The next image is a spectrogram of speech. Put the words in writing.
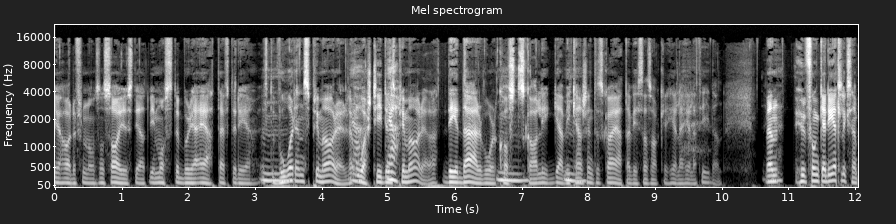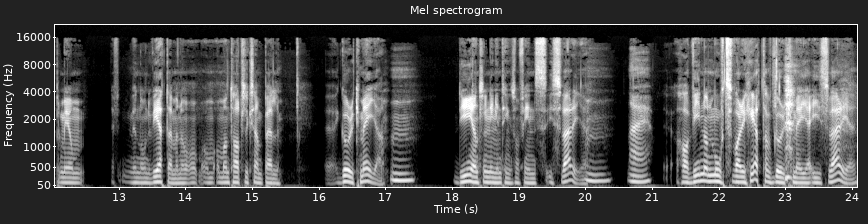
jag hörde från någon som sa just det, att vi måste börja äta efter det, efter Mm. vårens primörer, eller Ja, årstidens ja. primörer. Att det är där vår kost Mm. ska ligga. Vi Mm. kanske inte ska äta vissa saker hela, hela tiden. Men hur funkar det till exempel med om, jag vet inte om du vet det, men om, om, om man tar till exempel eh, gurkmeja. Mm, Det är egentligen ingenting som finns i Sverige. mm, nej. Har vi någon motsvarighet av gurkmeja i Sverige?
